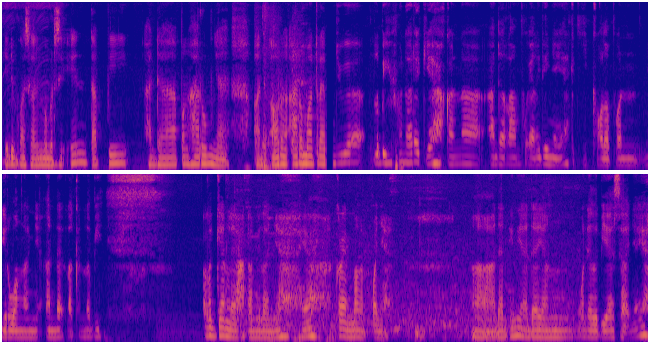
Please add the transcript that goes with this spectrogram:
jadi bukan sekali membersihin tapi ada pengharumnya. Ada orang aroma trap. Juga lebih menarik ya karena ada lampu LED-nya ya. Jadi walaupun di ruangannya anda akan lebih elegan lah ya tampilannya ya. Keren banget pokoknya. Nah, dan ini ada yang model biasanya ya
